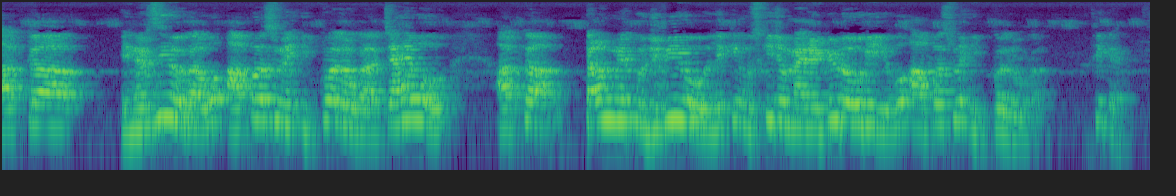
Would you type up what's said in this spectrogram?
आपका एनर्जी होगा, वो आपस में इक्वल होगा। चाहे वो आपका टर्म में कुछ भी हो, लेकिन उसकी जो मैग्नीट्यूड होगी, वो आपस में इक्वल होगा। ठीक है?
